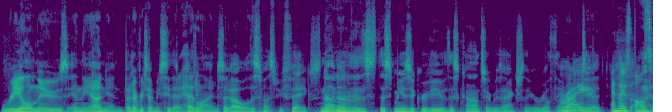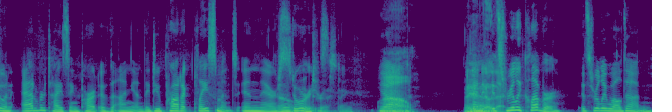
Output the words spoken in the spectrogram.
real news in the Onion. But every time you see that headline, it's like, oh well, this must be fake. It's, no, no, no. This this music review of this concert was actually a real thing. Right. Did. And there's also an advertising part of the Onion. They do product placement in their Oh, stories. interesting. Yeah. Wow. And it's that. really clever. It's really well done.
